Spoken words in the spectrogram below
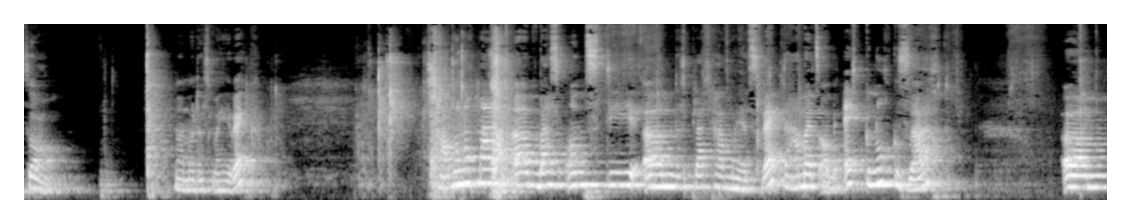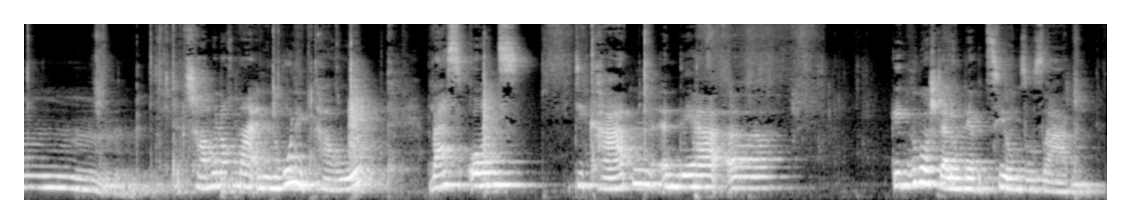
So, machen wir das mal hier weg. Schauen wir nochmal, ähm, was uns die, ähm, das Blatt haben wir jetzt weg. Da haben wir jetzt auch echt genug gesagt. Ähm, jetzt schauen wir nochmal in den Rolik-Tarot, was uns die Karten in der äh, Gegenüberstellung der Beziehung so sagen.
